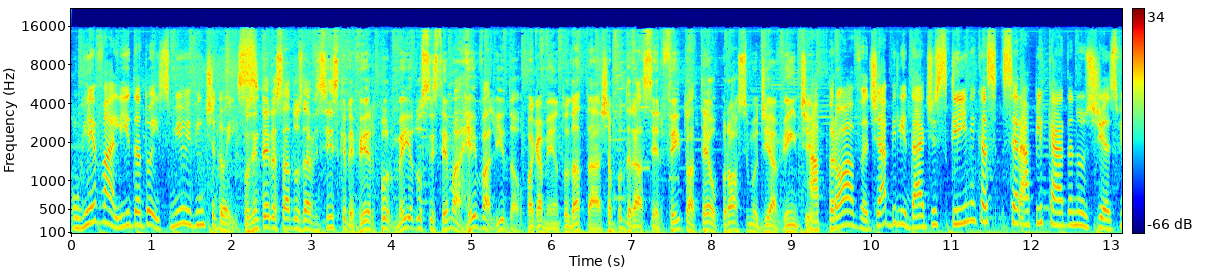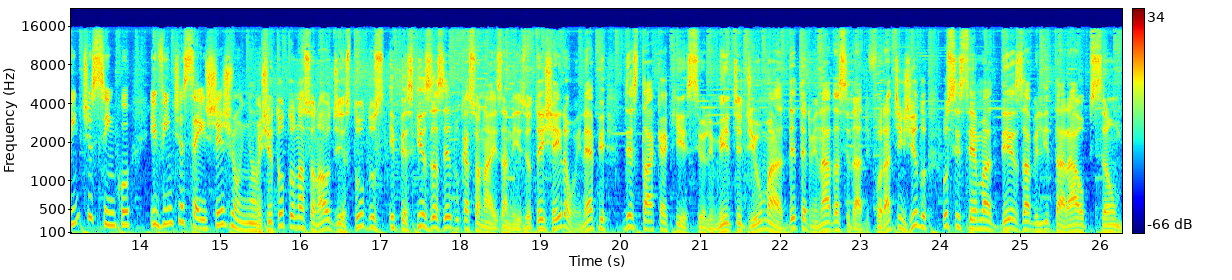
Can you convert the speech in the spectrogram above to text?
o Revalida 2022. Os interessados devem se inscrever por meio do sistema Revalida. O pagamento da taxa poderá ser feito até o próximo dia 20. A prova de habilidades clínicas será aplicada nos dias 25 e 26 de junho. O Instituto Nacional de Estudos e Pesquisas Educacionais Anísio Teixeira, o INEP, destaca que se o limite de uma determinada cidade for atingido, o sistema desabilitará a opção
